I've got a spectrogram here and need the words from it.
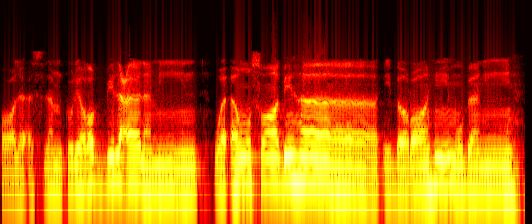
قال أسلمت لرب العالمين وأوصى بها إبراهيم بنيه.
